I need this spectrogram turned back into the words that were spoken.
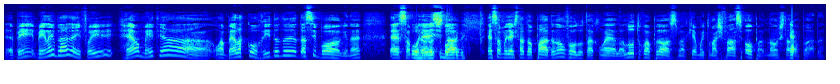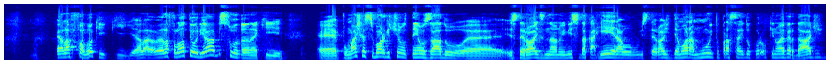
É bem, bem lembrado aí, foi realmente a, uma bela corrida do, da Cyborg, né? Essa mulher, está, essa mulher está dopada, não vou lutar com ela, luto com a próxima, que é muito mais fácil. Opa, não está é, dopada. Ela falou que, que ela, ela falou uma teoria absurda, né? Que é, por mais que a Cyborg tinha, tenha usado é, esteroides na, no início da carreira, o esteroide demora muito para sair do corpo, o que não é verdade,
